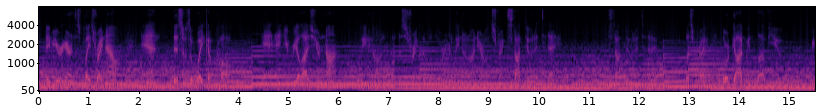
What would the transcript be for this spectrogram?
Savior. Maybe you're here in this place right now and this was a wake up call and, and you realize you're not leaning on the strength of the Lord, you're leaning on your own strength. Stop doing it today. Stop doing it today. Let's pray. Lord God, we love you. We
